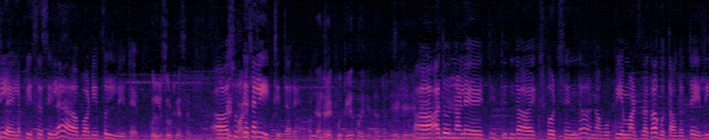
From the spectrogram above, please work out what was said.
ಇಲ್ಲ ಇಲ್ಲ ಪೀಸಸ್ ಇಲ್ಲ ಬಾಡಿ ಫುಲ್ ಇದೆ. ಫುಲ್ ಸೂಟ್ ಕೇಸಲ್ಲಿ ಅಂದ್ರೆ ಕುತ್ತಿಗೆ ಕೊಯ್ದಿದ್ದ ಅದು ನಾಳೆ ಇದರಿಂದ ಎಕ್ಸ್ಪರ್ಟ್ಸಿಂದ ನಾವು ಪಿ ಎಂ ಮಾಡಿದಾಗ ಗೊತ್ತಾಗುತ್ತೆ ಇಲ್ಲಿ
